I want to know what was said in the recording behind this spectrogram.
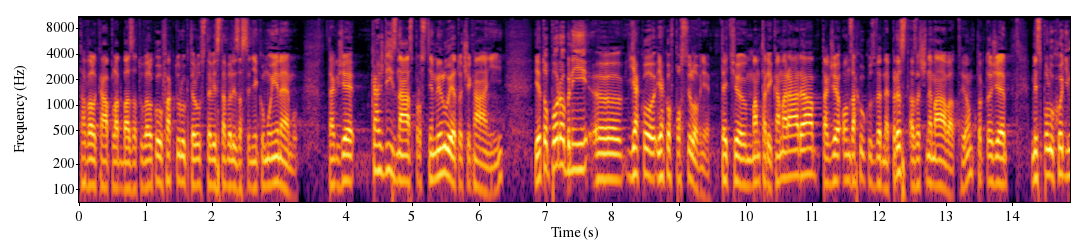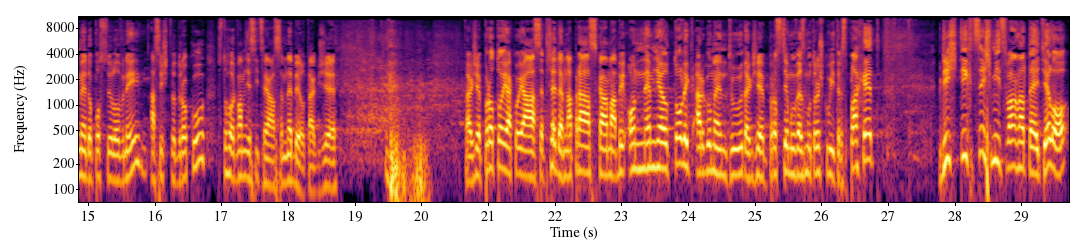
ta velká platba za tu velkou fakturu, kterou jste vystavili zase někomu jinému. Takže každý z nás prostě miluje to čekání. Je to podobný uh, jako, jako v posilovně. Teď uh, mám tady kamaráda, takže on za chvilku zvedne prst a začne mávat, jo? protože my spolu chodíme do posilovny asi čtvrt roku, z toho dva měsíce já jsem nebyl, takže... Takže proto jako já se předem napráskám, aby on neměl tolik argumentů, takže prostě mu vezmu trošku vítr z plachet. Když ty chceš mít svalnaté tělo,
